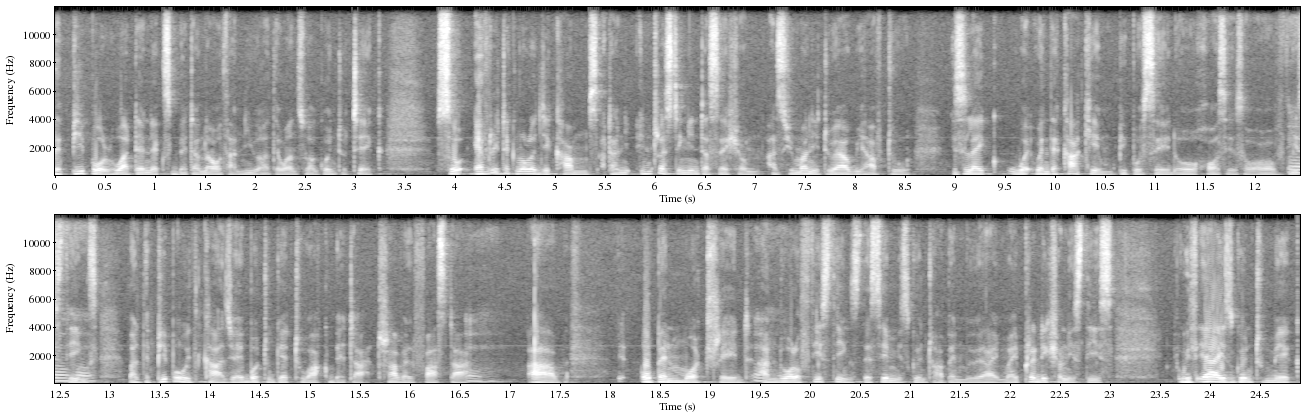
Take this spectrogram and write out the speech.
the people who are 10x better now than you are the ones who are going to take. So every technology comes at an interesting intersection as humanity where we have to, it's like wh- when the car came, people said, oh, horses or all of these things. But the people with cars, you're able to get to work better, travel faster, uh, open more trade and do all of these things. The same is going to happen with AI. My prediction is this. With AI is going to make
